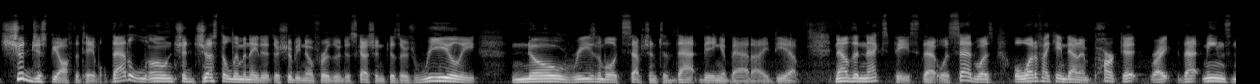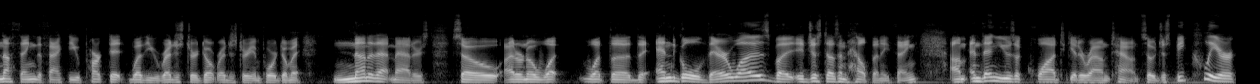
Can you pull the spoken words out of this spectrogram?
should just be off the table. That alone should just eliminate it. There should be no further discussion because there's really no reasonable exception to that being a bad idea. Now, the next piece that was said was, well, what if I came down and parked it, right? That means nothing. The fact that you parked it, whether you register, don't register, import, don't, none of that matters. So I don't know what what the the end goal there was, but it just doesn't help anything. Um, and then use a quad to get around town. So just be clear,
